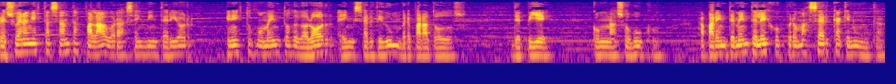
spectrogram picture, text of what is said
Resuenan estas santas palabras en mi interior en estos momentos de dolor e incertidumbre para todos. De pie, con Nasobuco, aparentemente lejos pero más cerca que nunca,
